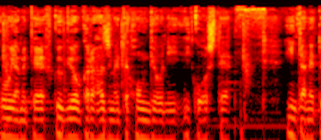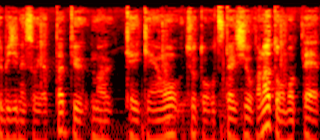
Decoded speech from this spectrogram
を辞めて、副業から始めて本業に移行して、インターネットビジネスをやったっていう、まあ、経験をちょっとお伝えしようかなと思って、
